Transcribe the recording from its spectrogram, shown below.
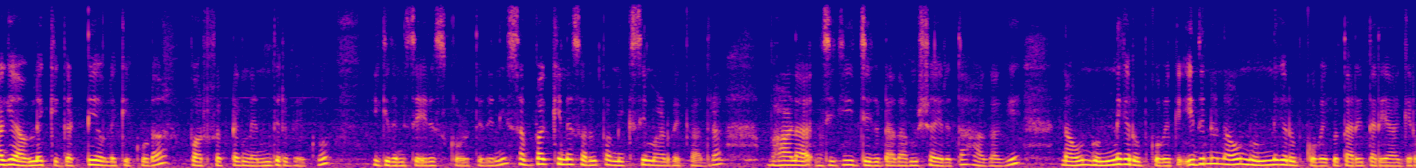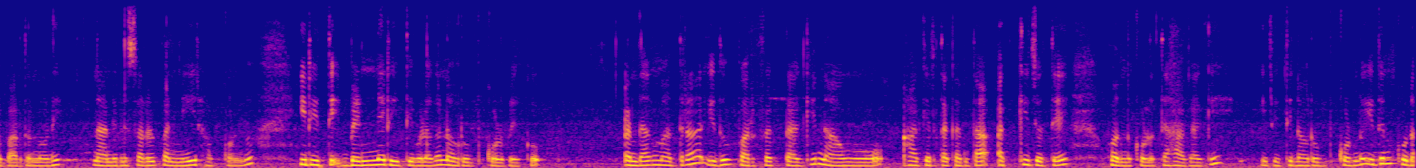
ಹಾಗೆ ಅವಲಕ್ಕಿ, ಗಟ್ಟಿ ಅವಲಕ್ಕಿ ಕೂಡ ಪರ್ಫೆಕ್ಟಾಗಿ ನೆಂದಿರಬೇಕು. ಈಗ ಇದನ್ನು ಸೇರಿಸ್ಕೊಳ್ತಿದ್ದೀನಿ. ಸಬ್ಬಕ್ಕಿನ ಸ್ವಲ್ಪ ಮಿಕ್ಸಿ ಮಾಡಬೇಕಾದ್ರೆ ಭಾಳ ಜಿಗಿ ಜಿಗಟಾದ ಅಂಶ ಇರುತ್ತೆ. ಹಾಗಾಗಿ ನಾವು ನುಣ್ಣಿಗೆ ರುಬ್ಕೋಬೇಕು. ಇದನ್ನು ನಾವು ನುಣ್ಣಗೆ ರುಬ್ಕೋಬೇಕು. ತರಿ ತರಿ ಆಗಿರಬಾರ್ದು. ನೋಡಿ ನಾನಿಲ್ಲಿ ಸ್ವಲ್ಪ ನೀರು ಹಾಕ್ಕೊಂಡು ಈ ರೀತಿ ಬೆಣ್ಣೆ ರೀತಿ ಒಳಗೆ ನಾವು ರುಬ್ಕೊಳ್ಬೇಕು. ಅಂದಾಗ ಮಾತ್ರ ಇದು ಪರ್ಫೆಕ್ಟಾಗಿ ನಾವು ಹಾಕಿರ್ತಕ್ಕಂಥ ಅಕ್ಕಿ ಜೊತೆ ಹೊಂದ್ಕೊಳ್ಳುತ್ತೆ. ಹಾಗಾಗಿ ಈ ರೀತಿ ನಾವು ರುಬ್ಬಿಕೊಂಡು ಇದನ್ನು ಕೂಡ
